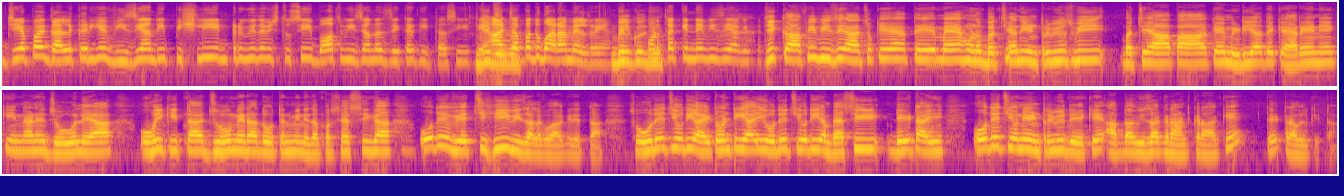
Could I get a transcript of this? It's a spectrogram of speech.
ਜੇ ਆਪਾਂ ਗੱਲ ਕਰੀਏ ਵੀਜ਼ਿਆਂ ਦੀ ਪਿਛਲੀ ਇੰਟਰਵਿਊ ਦੇ ਵਿੱਚ ਤੁਸੀਂ ਬਹੁਤ ਵੀਜ਼ਿਆਂ ਦਾ ਜ਼ਿਕਰ ਕੀਤਾ ਸੀ ਤੇ। ਅੱਜ ਆਪਾਂ ਦੁਬਾਰਾ ਮਿਲ ਰਹੇ ਹਾਂ। ਹੁਣ ਤੱਕ ਕਿੰਨੇ ਵੀਜ਼ੇ ਆ ਗਏ ਫਿਰ ਜੀ ਕਾਫੀ ਵੀਜ਼ੇ ਆ ਚੁੱਕੇ ਆ ਤੇ ਮੈਂ ਹੁਣ ਬੱਚਿਆਂ ਦੀ ਇੰਟਰਵਿਊਜ਼ ਵੀ ਬੱਚੇ ਆਪ ਆ ਕੇ ਮੀਡੀਆ ਤੇ ਕਹਿ ਰਹੇ ਨੇ ਕਿ ਇਹਨਾਂ ਨੇ ਜੋ ਲਿਆ ਉਹੀ ਕੀਤਾ ਜੋ ਮੇਰਾ 2-3 ਮਹੀਨੇ ਦਾ ਪ੍ਰੋਸੈਸ ਸੀਗਾ ਉਹਦੇ ਵਿੱਚ ਹੀ ਵੀਜ਼ਾ ਲਗਵਾ ਕੇ ਦਿੱਤਾ ਸੋ ਉਹਦੇ 'ਚ ਹੀ ਉਹਦੀ I-20 ਆਈ ਉਹਦੇ 'ਚ ਹੀ ਉਹਦੀ ਐਮਬੈਸੀ ਡੇਟ ਆਈ ਉਹਦੇ 'ਚ ਹੀ ਉਹਨੇ ਇੰਟਰਵਿਊ ਦੇ ਕੇ ਆਪਦਾ ਵੀਜ਼ਾ ਗ੍ਰਾਂਟ ਕਰਾ ਕੇ ਤੇ ਟਰੈਵਲ ਕੀਤਾ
